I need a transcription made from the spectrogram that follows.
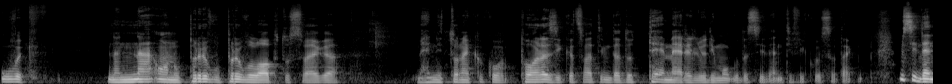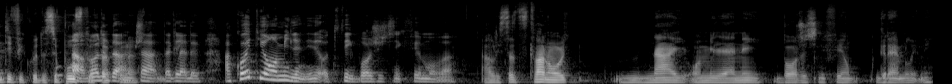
uvek na, na onu prvu, prvu loptu svega, meni to nekako porazi kad shvatim da do te mere ljudi mogu da se identifikuju sa takvim. Mislim, identifikuju, da se pustu da, tako da, nešto. Da, da gledaju. A koji ti je omiljeni od tih božićnih filmova? Ali sad stvarno najomiljeniji božićni film Gremlini.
